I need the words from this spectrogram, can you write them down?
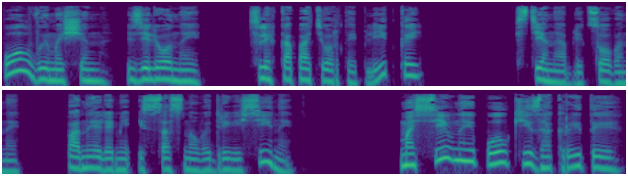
Пол вымощен зеленой, слегка потертой плиткой, стены облицованы панелями из сосновой древесины, массивные полки закрыты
